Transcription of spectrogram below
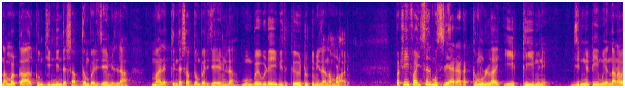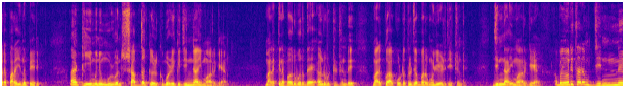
നമ്മൾക്കാർക്കും ജിന്നിന്റെ ശബ്ദം പരിചയമില്ല മലക്കിന്റെ ശബ്ദം പരിചയമില്ല മുമ്പ് എവിടെയും ഇത് കേട്ടിട്ടുമില്ല നമ്മളാരും. പക്ഷേ ഈ ഫൈസൽ മുസ്ലിയാർ അടക്കമുള്ള ഈ ടീമിന് ജിന്ന് ടീം എന്നാണ് അവരെ പറയുന്ന പേര് ആ ടീമിന് മുഴുവൻ ശബ്ദം കേൾക്കുമ്പോഴേക്ക് ജിന്നായി മാറുകയാണ്. മലക്കിനെ ഇപ്പോൾ അവർ വെറുതെ അങ്ങോട്ട് വിട്ടിട്ടുണ്ട്. മലക്കും ആ കൂട്ടത്തിൽ ജബ്ബർ മൂലി എഴുതിയിട്ടുണ്ട്. ജിന്നായി മാറുകയാണ്. അപ്പോൾ ഒരു തരം ജിന്ന്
